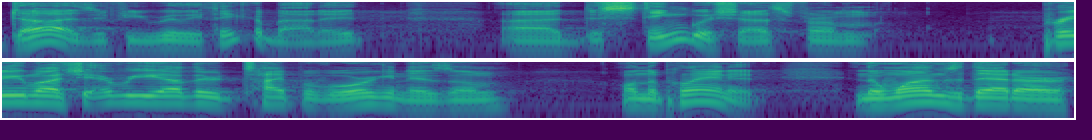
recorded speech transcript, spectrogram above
does, if you really think about it, uh, distinguish us from pretty much every other type of organism on the planet. And the ones that are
